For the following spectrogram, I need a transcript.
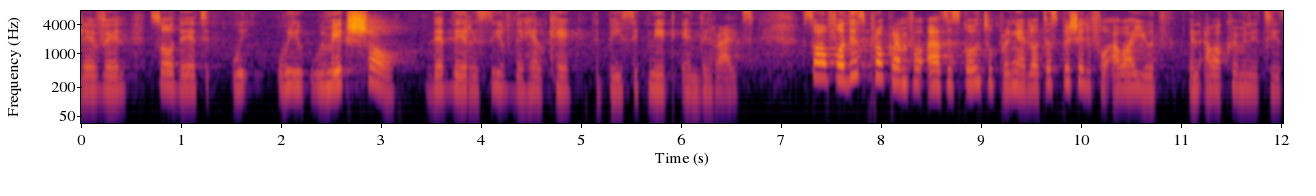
level so that we, we, we make sure that they receive the healthcare, the basic need and the rights. So for this program for us, it's going to bring a lot, especially for our youth and our communities.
